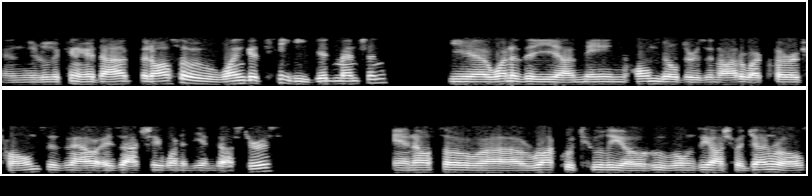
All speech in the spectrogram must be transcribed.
and you're looking at that. But also, one good thing he did mention, yeah, one of the uh, main home builders in Ottawa, Claridge Homes, is now is actually one of the investors, and also uh, Rocco Tullio, who owns the Oshawa Generals,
